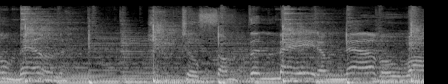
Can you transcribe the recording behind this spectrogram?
men till something made him never walk.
